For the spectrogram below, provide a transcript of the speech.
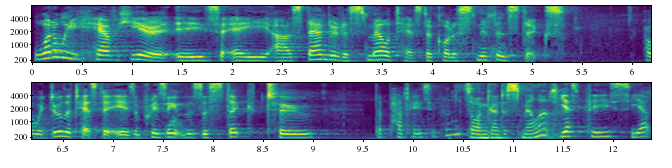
What we have here is a uh, standard smell test called a sniffing sticks. How we do the test is present this stick to the participants. So I'm going to smell it? Yes, please. Yep.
